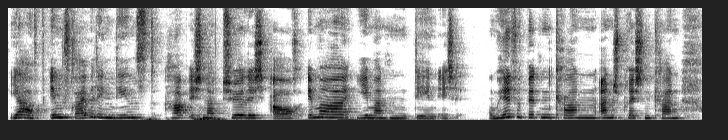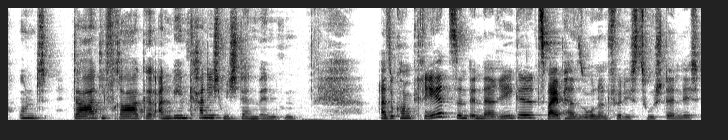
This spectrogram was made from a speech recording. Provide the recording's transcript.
Ja, im Freiwilligendienst habe ich natürlich auch immer jemanden, den ich um Hilfe bitten kann, ansprechen kann und da die Frage, an wen kann ich mich denn wenden? Also konkret sind in der Regel zwei Personen für dich zuständig.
